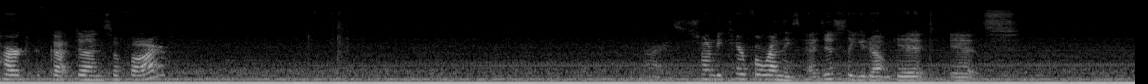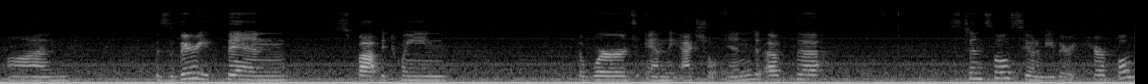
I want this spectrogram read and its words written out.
part we've got done so far. Just want to be careful around these edges so you don't get it on, it's a very thin spot between the words and the actual end of the stencil, so you want to be very careful.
